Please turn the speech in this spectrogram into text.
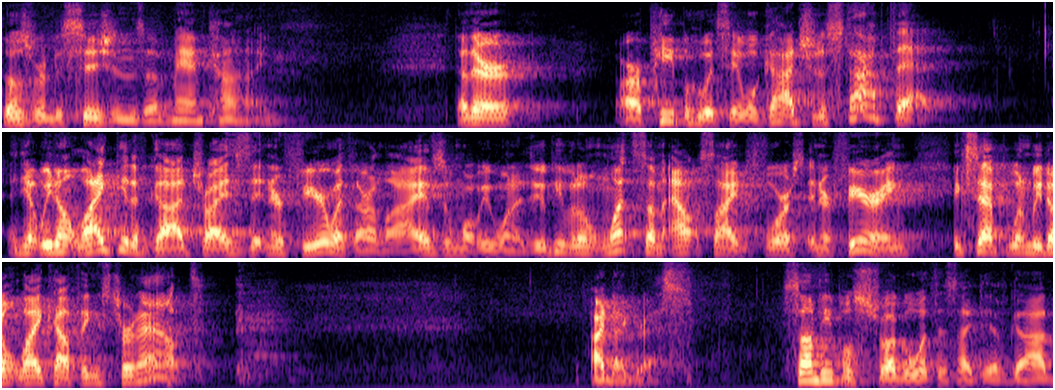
Those were decisions of mankind. Now, there are people who would say, well, God should have stopped that. And yet we don't like it if God tries to interfere with our lives and what we want to do. People don't want some outside force interfering, except when we don't like how things turn out. I digress. Some people struggle with this idea of God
